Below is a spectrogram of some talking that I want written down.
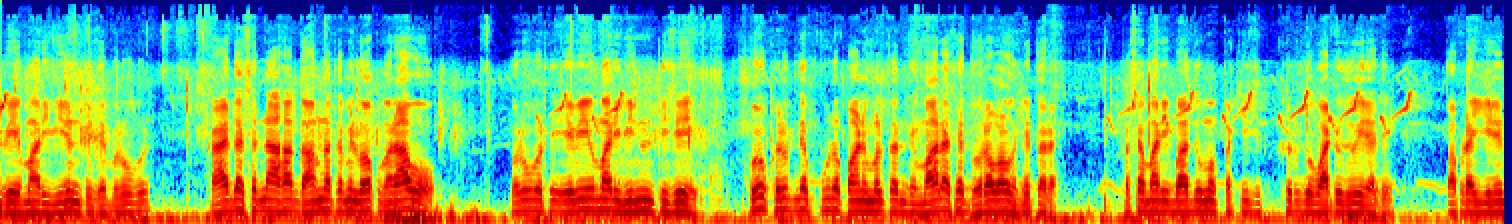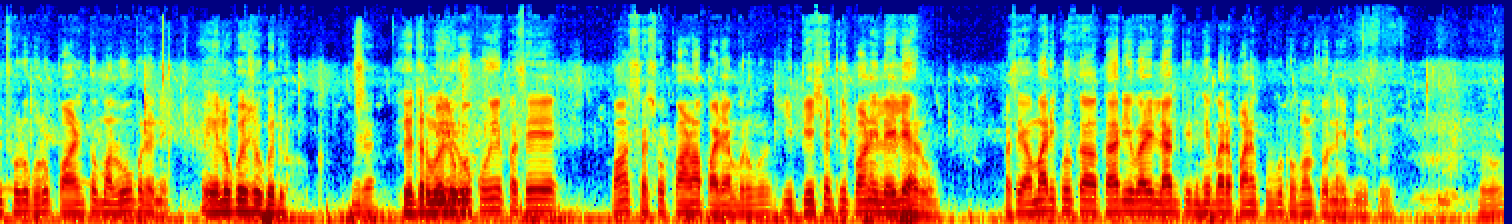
એવી અમારી વિનંતી છે, બરાબર. કાયદાસરના આ ગામના તમે લોક બનાવો બરાબર છે, એવી અમારી વિનંતી છે. કોઈ ખેડૂતને પૂરું પાણી મળતા નથી. મારા છે ધોરાવાળું ખેતર. પછી અમારી બાજુમાં પચીસ ખેડૂતો વાટી રહ્યા છે. તો આપણે એને થોડું ઘણું પાણી તો મળવું પડે ને. એ લોકોએ શું કર્યું? ખેતરમાં એ લોકોએ પછી પાંચ છસો કાણા પાડ્યા બરાબર. એ પેશરથી પાણી લઈ લે હરું. પછી અમારી કોઈ કાર્યવાહી લાગતી નથી અમારે પાણી પુરવઠો મળતો નહીં બિલકુલ. બરાબર?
